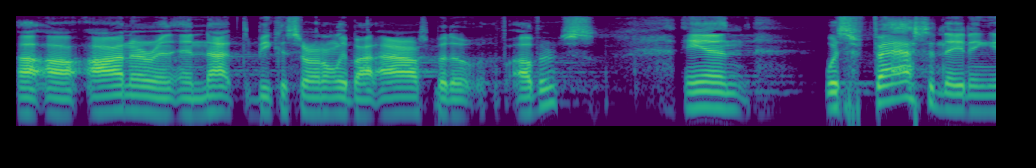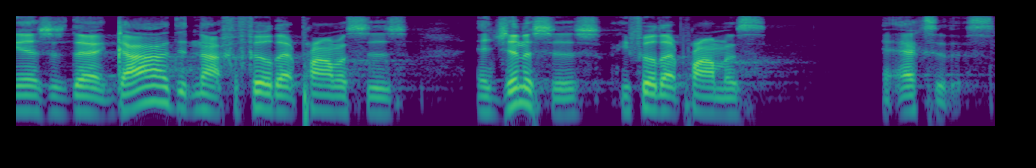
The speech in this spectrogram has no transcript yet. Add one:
uh, uh, honor and, and, not be concerned only about ours, but of others. And what's fascinating is, is that God did not fulfill that promises in Genesis. He fulfilled that promise in Exodus.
